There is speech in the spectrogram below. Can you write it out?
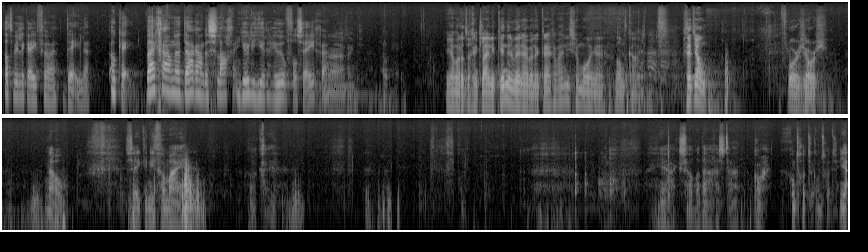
Dat wil ik even delen. Oké, wij gaan eh, daar aan de slag en jullie hier heel veel zegen. Ja, dank je. Jammer dat we geen kleine kinderen meer hebben, dan krijgen wij niet zo'n mooie landkaart. Gert-Jan, the floor is yours. Nou, zeker niet van mij. Ja, ik zal wel daar gaan staan. Kom maar. Komt goed, komt goed. Ja.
